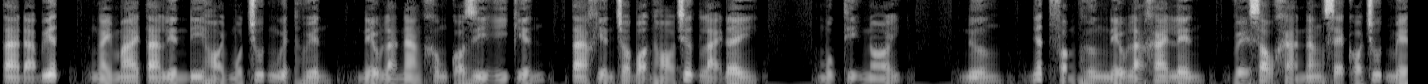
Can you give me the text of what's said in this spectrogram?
ta đã biết, ngày mai ta liền đi hỏi một chút Nguyệt Huyên, nếu là nàng không có gì ý kiến, ta khiến cho bọn họ trước lại đây. Mục thị nói, nương, nhất phẩm hương nếu là khai lên, về sau khả năng sẽ có chút mệt,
